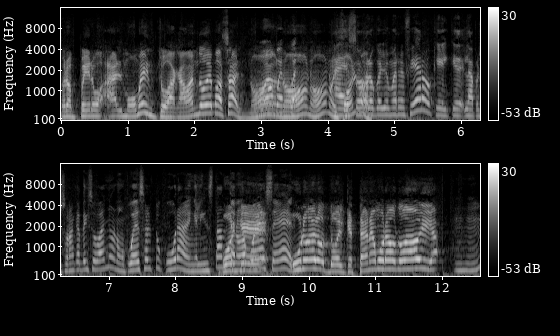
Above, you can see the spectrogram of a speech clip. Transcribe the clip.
Pero, pero al momento, acabando de pasar, no, no, pues, no, pues, no, no hay a forma. eso es a lo que yo me refiero, que, el que la persona que te hizo daño no puede ser tu cura en el instante, Porque no lo puede ser. uno de los dos, el que está enamorado todavía, Ujú.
